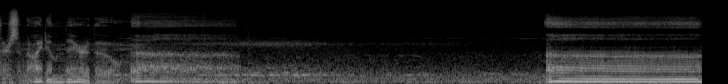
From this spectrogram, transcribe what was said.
There's an item there, though. Uh... Uh...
